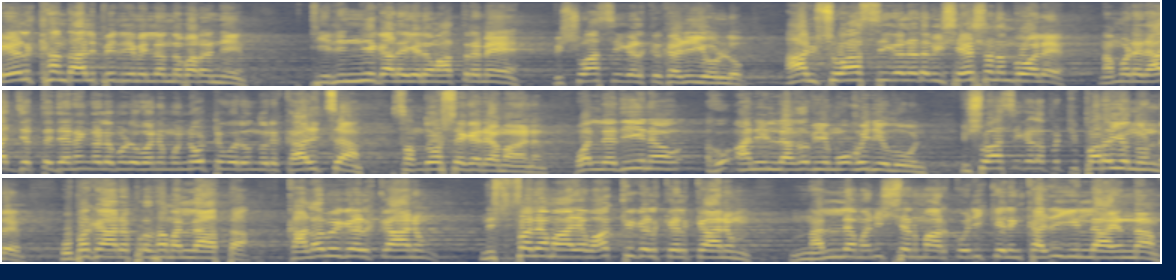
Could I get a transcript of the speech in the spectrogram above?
കേൾക്കാൻ താല്പര്യമില്ലെന്ന് പറഞ്ഞ് തിരിഞ്ഞു കളയൽ മാത്രമേ വിശ്വാസികൾക്ക് കഴിയുള്ളൂ. ആ വിശ്വാസികളുടെ വിശേഷണം പോലെ നമ്മുടെ രാജ്യത്തെ ജനങ്ങൾ മുഴുവനും മുന്നോട്ട് വരുന്ന ഒരു കാഴ്ച സന്തോഷകരമാണ്. വല്ലദീന അനിൽ ലഹവി മുഅ്രിദൂൻ വിശ്വാസികളെ പറ്റി പറയുന്നുണ്ട്. ഉപകാരപ്രദമല്ലാത്ത കളവ് കേൾക്കാനും നിഷ്ഫലമായ വാക്കുകൾ കേൾക്കാനും നല്ല മനുഷ്യന്മാർക്ക് ഒരിക്കലും കഴിയില്ല എന്ന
